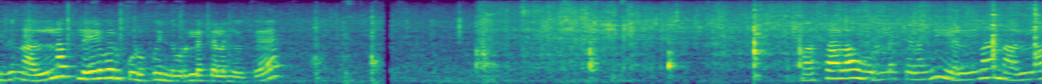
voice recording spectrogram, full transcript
இது நல்லா ஃப்ளேவர் கொடுக்கும் இந்த உருளைக்கிழங்குக்கு. மசாலா உருளைக்கிழங்கு எல்லாம் நல்லா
